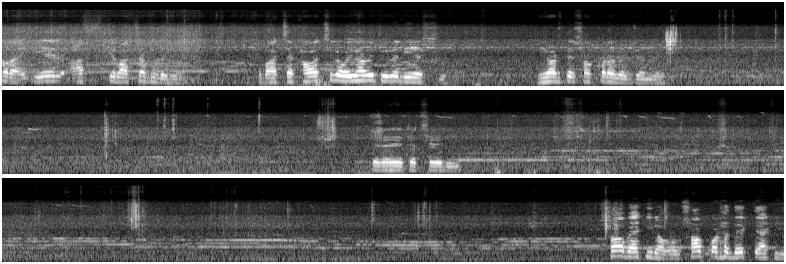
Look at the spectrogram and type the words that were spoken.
করাই এর আজকে বাচ্চা ফুটেছে বাচ্চা খাওয়াচ্ছিল, ওইভাবে তুলে নিয়ে এসেছি। ভিওয়ারদের শখ করানোর জন্য। এটা ছেড়ে দিই। সব একই রকম সব কটা দেখতে একই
